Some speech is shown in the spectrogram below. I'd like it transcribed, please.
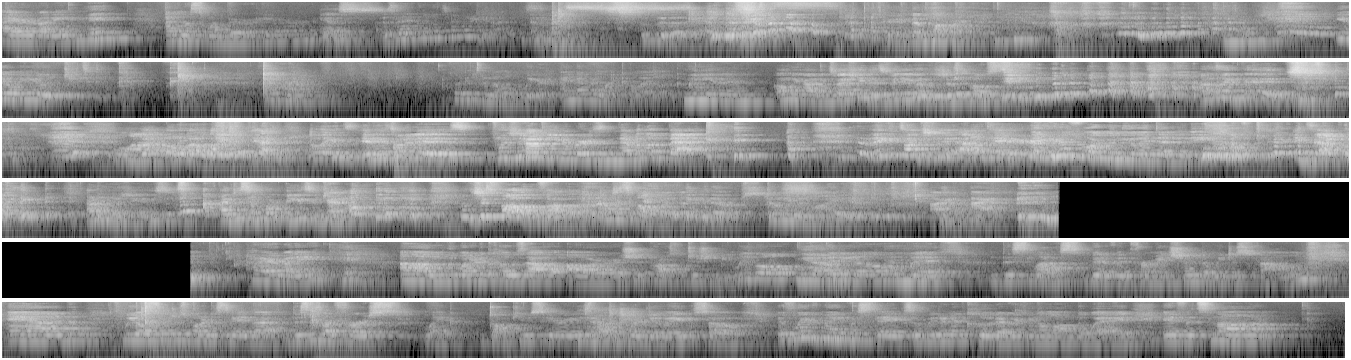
Hi everybody. Hey. Endless Wonder here. Yes. Is it Endless Wonder? Yes. And Let's do that again. okay, another popcorn. you know when you're like. I feel uh-huh. like it's gonna look weird. I never like how I look. Me neither. Oh my god, especially this video that was just posted. I was like, bitch. But oh well. yeah. I'm like, it's, it is what it is. Push it out in the universe. Never look back. they can talk shit. I don't care. Like you're forming new identity. Exactly. I don't know who she is. I just support the YouTube channel. just follow, follow. I don't know. Just follow it. Like, no, just don't even mind. Alright, alright. Hi everybody. Hey. Um, we wanted to close out our should prostitution be legal Yeah. video Mhm. with this last bit of information that we just found. And we also just wanted to say that this is our first like docu series Yeah. that we're doing. So if we've made mistakes, if we didn't include everything along the way, if it's not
